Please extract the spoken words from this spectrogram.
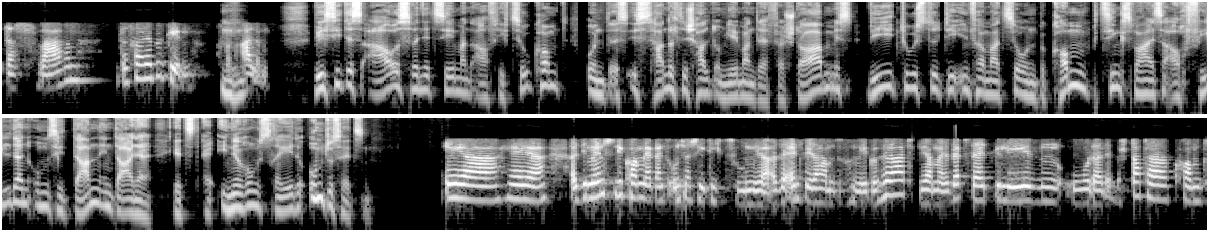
äh, das waren das war der Beginn von mhm. allem. Wie sieht es aus, wenn jetzt jemand auf dich zukommt und es ist, handelt sich halt um jemanden, der verstorben ist? Wie tust du die Informationen bekommen, beziehungsweise auch filtern, um sie dann in deiner jetzt Erinnerungsrede umzusetzen? Ja, ja, ja. Also die Menschen, die kommen ja ganz unterschiedlich zu mir. Also entweder haben sie von mir gehört, sie haben meine Website gelesen oder der Bestatter kommt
